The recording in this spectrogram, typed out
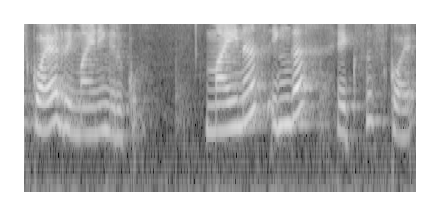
ஸ்கொயர்டு ரிமைனிங் இருக்கும். மைனஸ் இங்கே எக்ஸ் ஸ்கொயர்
